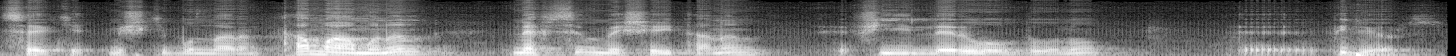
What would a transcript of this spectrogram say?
sevk etmiş ki bunların tamamının nefsin ve şeytanın fiilleri olduğunu e, biliyoruz.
